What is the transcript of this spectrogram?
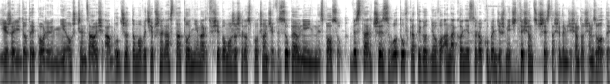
Jeżeli do tej pory nie oszczędzałeś, a budżet domowy cię przerasta, to nie martw się, bo możesz rozpocząć w zupełnie inny sposób. Wystarczy złotówka tygodniowo, a na koniec roku będziesz mieć 1378 zł.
